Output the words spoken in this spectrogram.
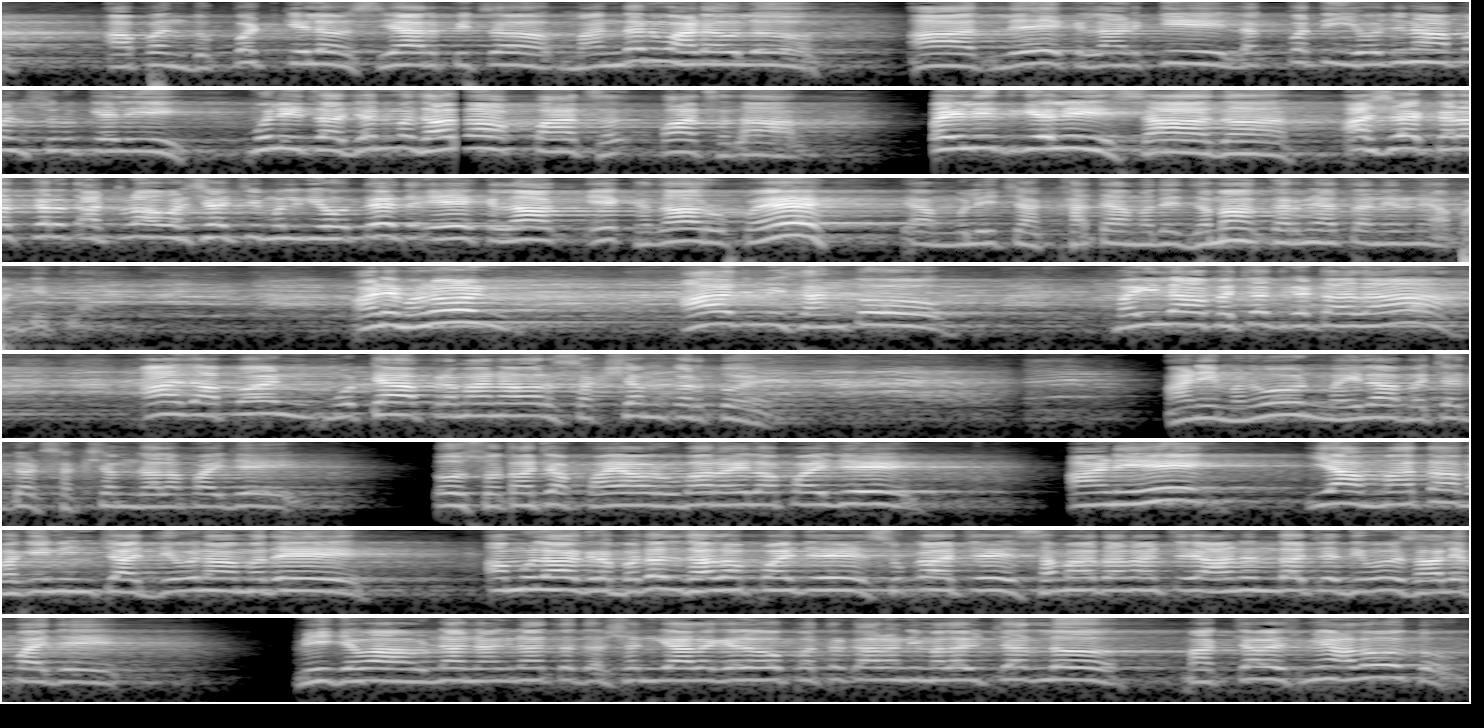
आपण दुप्पट केलं सीआरपीचं मानधन वाढवलं. आज लेख लाडकी लखपती योजना आपण सुरू केली. मुलीचा जन्म झाला पाच पाच हजार. पहिलीत गेली सहा हजार. अशा करत करत अठरा वर्षाची मुलगी होते तर एक लाख एक हजार रुपये त्या मुलीच्या खात्यामध्ये जमा करण्याचा निर्णय आपण घेतला. आणि म्हणून आज मी सांगतो महिला बचत गटाला आज आपण मोठ्या प्रमाणावर सक्षम करतोय. आणि म्हणून महिला बचत गट सक्षम झाला पाहिजे. तो स्वतःच्या पायावर उभा राहिला पाहिजे. आणि या माता भगिनींच्या जीवनामध्ये आमूलाग्र बदल झाला पाहिजे. सुखाचे समाधानाचे आनंदाचे दिवस आले पाहिजे. मी जेव्हा औंढा नागनाथचं दर्शन घ्यायला गेलो पत्रकारांनी मला विचारलं मागच्या वेळेस मी आलो होतो.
